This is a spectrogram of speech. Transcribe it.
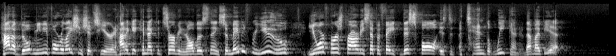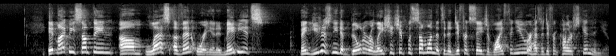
how to build meaningful relationships here and how to get connected serving and all those things. So maybe for you, your first priority step of faith this fall is to attend the weekender. That might be it. It might be something um, less event oriented. Maybe it's, man, you just need to build a relationship with someone that's in a different stage of life than you or has a different color skin than you.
